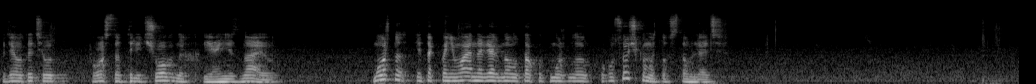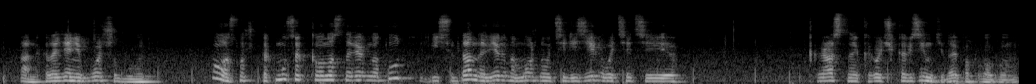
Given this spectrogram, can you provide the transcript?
Хотя вот эти вот просто три черных, я не знаю. Можно, я так понимаю, наверное, вот так вот можно по кусочкам это вставлять. На когда денег больше будет. О, слушай, так мусорка у нас, наверное, тут. И сюда, наверное, можно утилизировать эти красные, короче, корзинки. Давай попробуем.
